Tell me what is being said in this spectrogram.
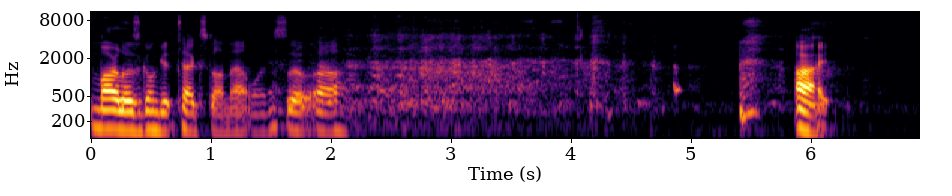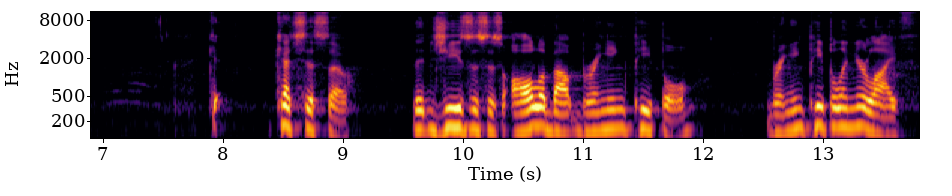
Marlo's going to get text on that one. So, uh. all right. C- catch this though that Jesus is all about bringing people, bringing people in your life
